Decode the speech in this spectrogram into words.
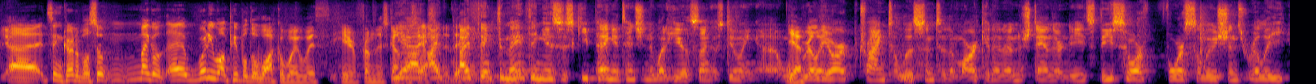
Yeah. Uh, it's incredible. So, Michael, uh, what do you want people to walk away with here from this conversation yeah, I, today? I think the main thing is just keep paying attention to what Hyosung is doing. Uh, we really are trying to listen to the market and understand their needs. These four solutions really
